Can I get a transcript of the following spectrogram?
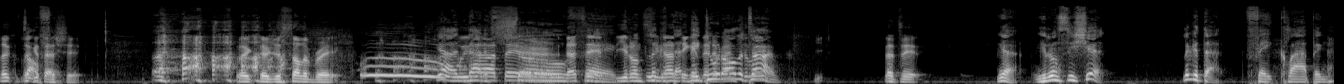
look look all at that shit. look, they're just celebrating. Yeah, we that got is there. so That's fake. it. You don't see Look at that. nothing. They and do it all the eventually- time. That's it. Yeah, you don't see shit. Look at that fake clapping.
